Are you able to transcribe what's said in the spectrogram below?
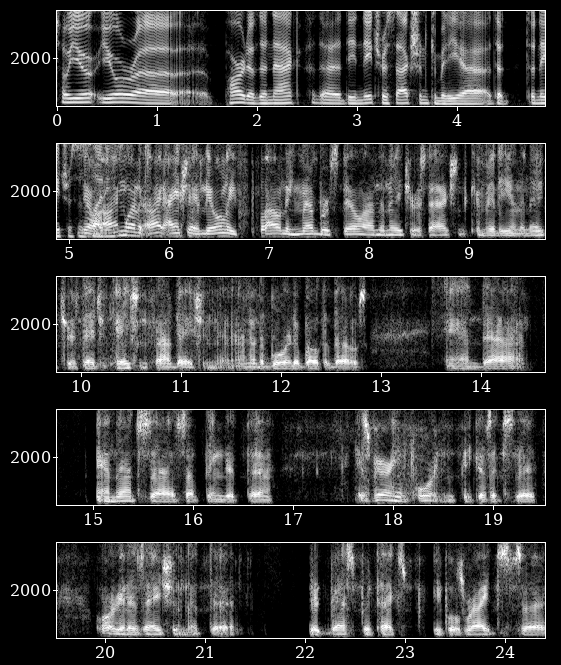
So you're you're uh, part of the NAC, the, the Naturist Action Committee, uh, the, the Nature Society. Yeah, I'm one. I actually am the only founding member still on the Naturist Action Committee and the Naturist Education Foundation. I'm on the board of both of those and uh, and that's uh, something that uh, is very important because it's the organization that uh, that best protects people's rights, uh,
